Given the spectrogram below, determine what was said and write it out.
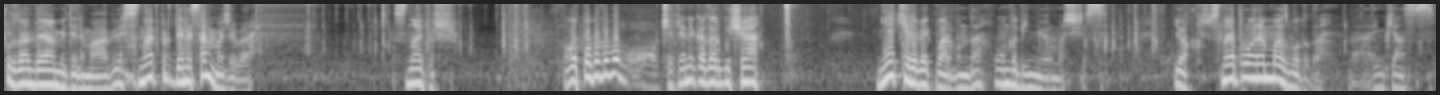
Şuradan devam edelim abi. Sniper denesem mi acaba? Sniper. Hop hop hop hop. Oo, çekene kadar bıçağı. Niye kelebek var bunda? Onu da bilmiyorum açıkçası. Yok. Sniper oynanmaz bu odada. Ha, imkansız.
